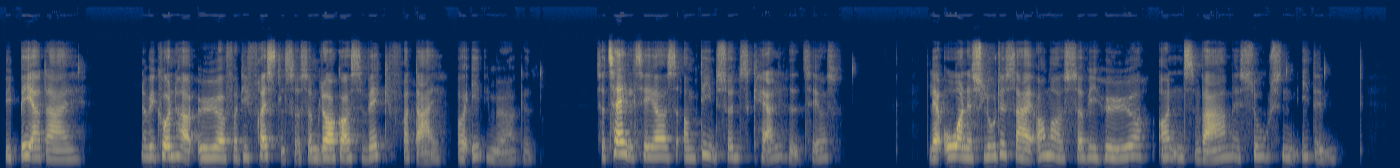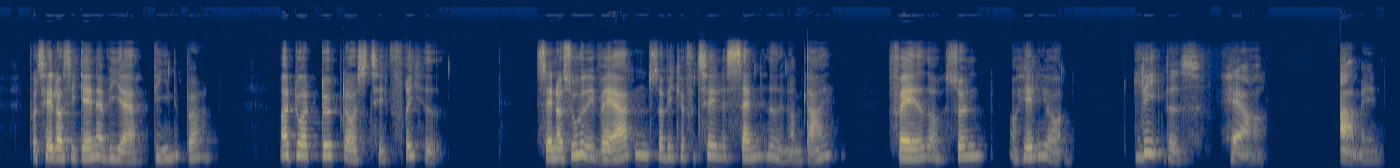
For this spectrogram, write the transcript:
Vi beder dig, når vi kun har ører for de fristelser, som lokker os væk fra dig og ind i mørket. Så tal til os om din søns kærlighed til os. Lad ordene slutte sig om os, så vi hører åndens varme susen i dem. Fortæl os igen, at vi er dine børn, og at du har døbt os til frihed. Send os ud i verden, så vi kan fortælle sandheden om dig, Fader, Søn og Helligånd, livets Herre. Amen.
